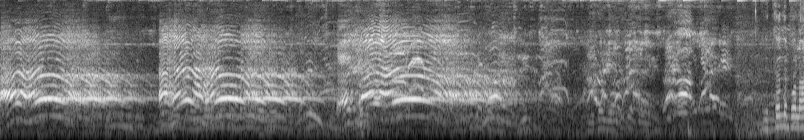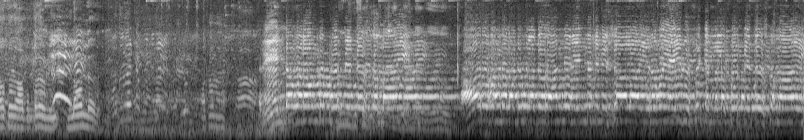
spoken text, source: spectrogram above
ఆహా. ఆహా, ఆహా. ఎక్కా. ఇత్తల్ది పొలావుతుంది ఆ పక్కదే నిలవలేదు రెండవ రౌండ్ పూర్తి చేస్తున్నాయి. ఆరు వందల అడుగుల దూరాన్ని రెండు నిమిషాల ఇరవై ఐదు సెకండ్ల పూర్తి చేస్తున్నాయి.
